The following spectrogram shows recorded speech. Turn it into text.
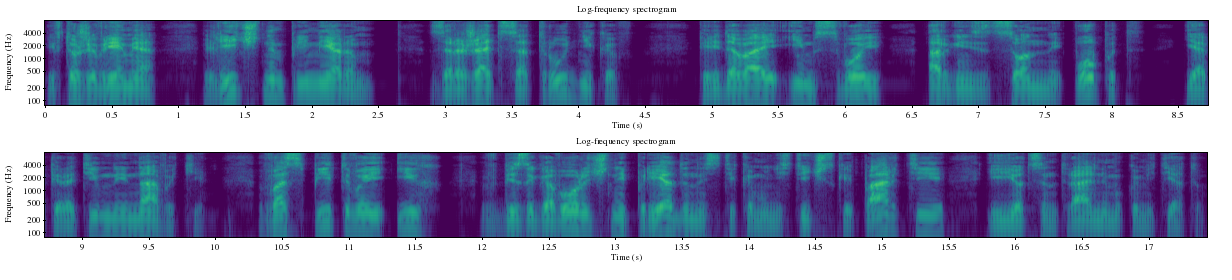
и в то же время личным примером заражать сотрудников, передавая им свой организационный опыт и оперативные навыки, воспитывая их в безоговорочной преданности коммунистической партии и ее Центральному комитету.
